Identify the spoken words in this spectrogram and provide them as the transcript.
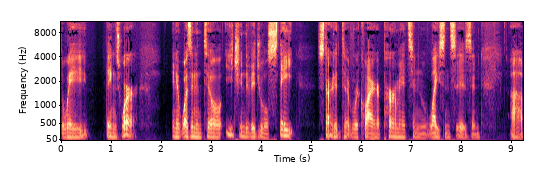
the way things were. And it wasn't until each individual state started to require permits and licenses and uh,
